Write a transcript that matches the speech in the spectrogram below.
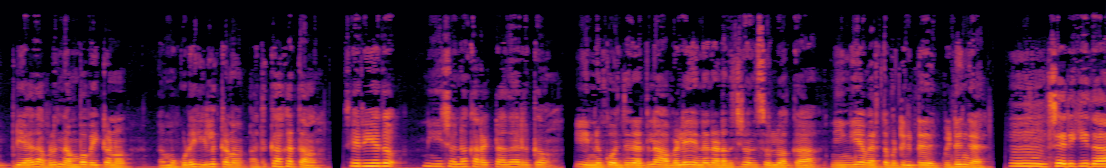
எப்படியாவது அவளை நம்ப வைக்கணும். நம்ம கூட இழுக்கணும். அதுக்காகத்தான். சரி ஏதோ. நீ சொன்னா கரெக்டா தான் இருக்கும். இன்னும் கொஞ்ச நேரத்துல அவளே என்ன நடந்துச்சுன்னு வந்து சொல்லுவாக்கா நீங்க ஏன் வருத்தப்பட்டுக்கிட்டு? விடுங்க. ம் சரி கீதா.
